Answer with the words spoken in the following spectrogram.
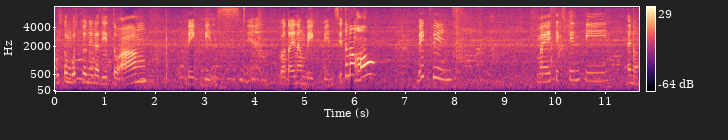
gustong gusto nila dito ang baked beans. Ayan. Kuha tayo ng baked beans. Ito mang, oh. Baked beans. May 16p. Ano?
